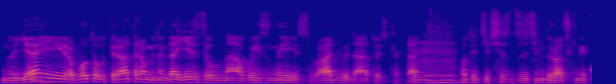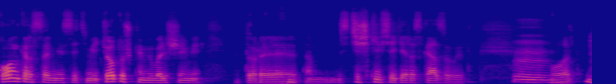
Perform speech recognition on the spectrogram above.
но я и работал оператором, иногда ездил на выездные свадьбы, да, то есть когда вот эти все с этими дурацкими конкурсами, конкурсами, с этими тетушками большими, которые там стишки всякие рассказывают. Mm. Вот. Mm.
